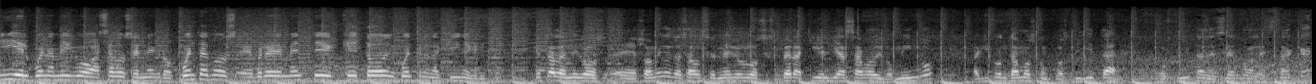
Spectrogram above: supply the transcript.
y el buen amigo Asados el Negro. Cuéntanos eh, brevemente qué todo encuentran aquí, Negrito. ¿Qué tal amigos? Eh, su amigo de Asados el Negro los espera aquí el día sábado y domingo. Aquí contamos con costillita, costillita de cerdo a la estaca.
